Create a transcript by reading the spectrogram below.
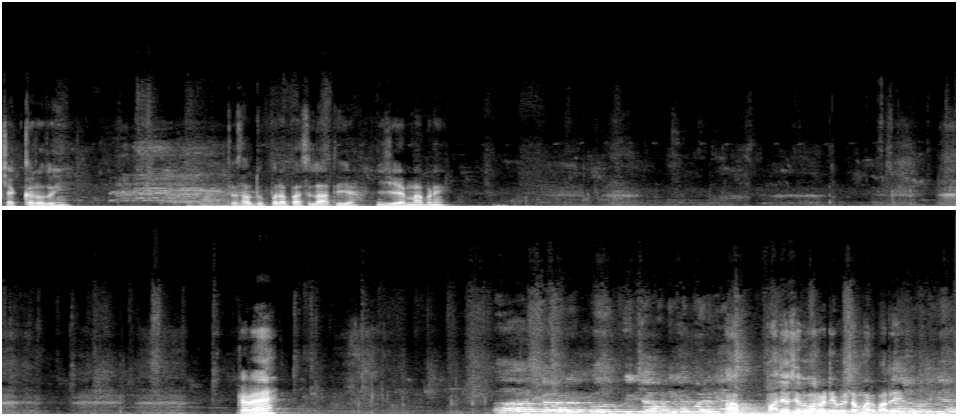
ਚੈੱਕ ਕਰੋ ਤੁਸੀਂ। ਤੇ ਸਭ ਤੋਂ ਉੱਪਰ ਆਪਾਂ ਲਾਤੀ ਆ ਜਿਮ ਆਪਣੇ। ਕਿਵੇਂ ਆਹ ਕਾਰਡ ਕੋਲ ਪਿੱਛਾ ਵੱਡੀਆਂ ਪਾਣੀਆਂ ਆ ਪਾਦੇ ਸੇ ਮਾਰੋ ਡਬਲ ਟਮਰ ਪਾਦੇ ਛੋਟੀਆਂ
